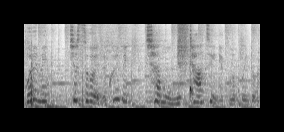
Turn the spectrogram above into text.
これめっちゃすごいです。ねこれめっちゃもうめっちゃ熱いねこのポイントが。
